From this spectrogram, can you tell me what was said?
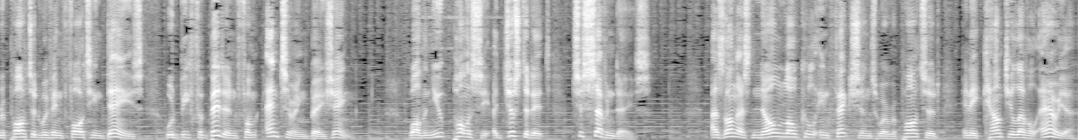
reported within 14 days would be forbidden from entering Beijing, while the new policy adjusted it to 7 days. As long as no local infections were reported in a county level area,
